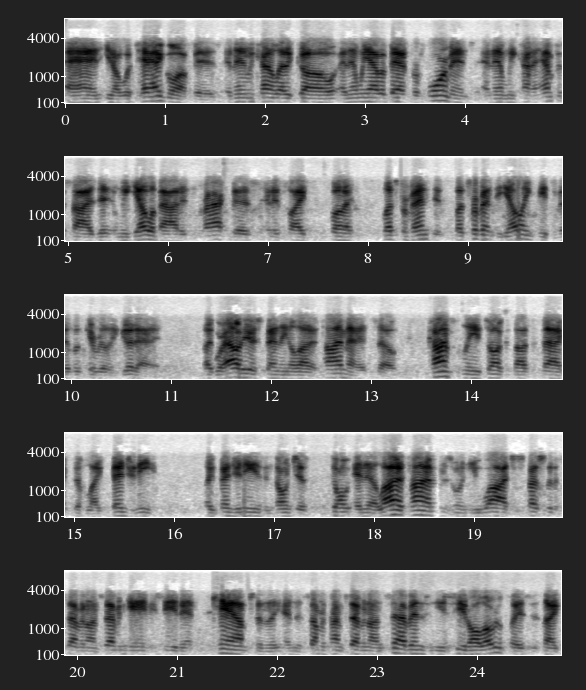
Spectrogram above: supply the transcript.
and you know what tag off is, and then we kind of let it go, and then we have a bad performance, and then we kind of emphasize it and we yell about it in practice, and it's like, but let's prevent it. Let's prevent the yelling piece of it. Let's get really good at it. Like we're out here spending a lot of time at it, so constantly talk about the fact of like knees, like knees, and don't just don't. And a lot of times when you watch, especially the seven on seven game, you see it in camps and the, and the summertime seven on sevens, and you see it all over the place. It's like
